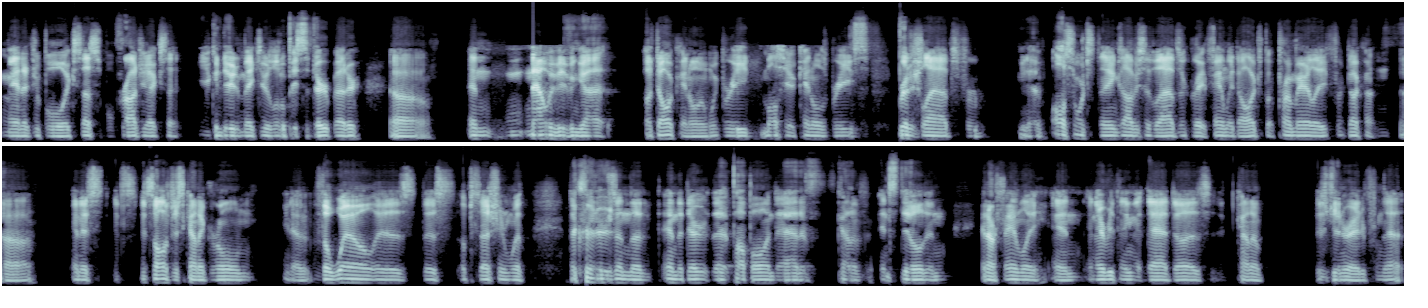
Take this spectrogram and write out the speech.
manageable, accessible projects that you can do to make your little piece of dirt better. Uh, and now we've even got a dog kennel, and we breed Mossy Kennels breeds British Labs for you know all sorts of things. Obviously, Labs are great family dogs, but primarily for duck hunting. Uh, and it's it's it's all just kind of grown. You know, the well is this obsession with the critters and the and the dirt that Papa and Dad have kind of instilled in in our family, and and everything that Dad does kind of is generated from that.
